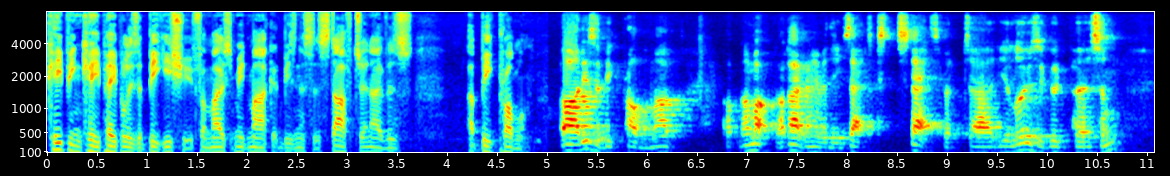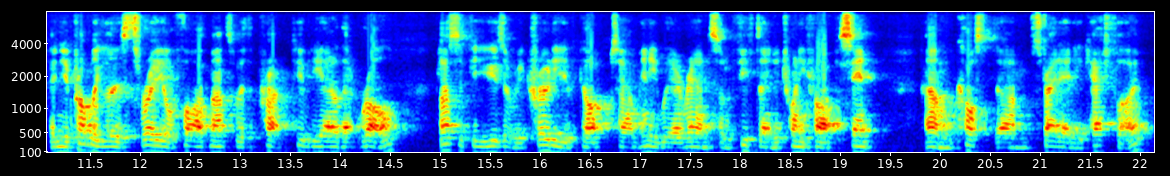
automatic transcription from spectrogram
Keeping key people is a big issue for most mid-market businesses. Staff turnover's a big problem. Oh, it is a big problem. I, I'm not, I don't remember the exact stats, but uh, you lose a good person, and you probably lose three or five months worth of productivity out of that role. Plus, if you use a recruiter, you've got um, anywhere around sort of 15 to 25 percent um, cost um, straight out of your cash flow.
